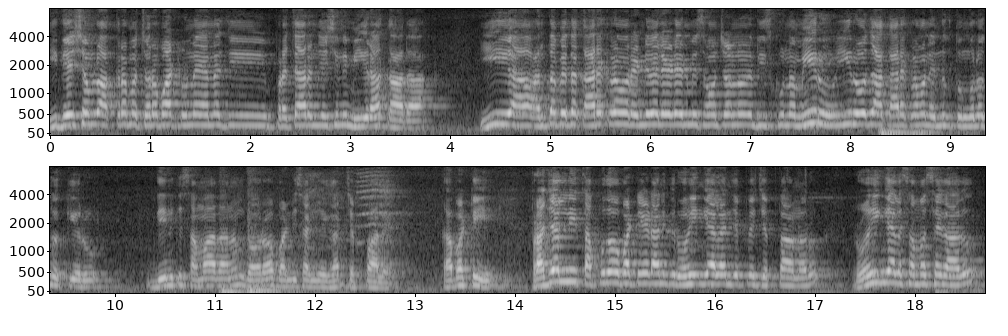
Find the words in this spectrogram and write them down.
ఈ దేశంలో అక్రమ చొరబాట్లు ఉన్నాయన్నది ప్రచారం చేసింది మీరా కాదా? ఈ అంత పెద్ద కార్యక్రమం రెండు వేల ఏడు ఎనిమిది సంవత్సరంలోనే తీసుకున్న మీరు ఈ రోజు ఆ కార్యక్రమాన్ని ఎందుకు తుంగలో దొక్కారు? దీనికి సమాధానం గౌరవ బండి సంజయ్ గారు చెప్పాలి. కాబట్టి ప్రజల్ని తప్పుదో పట్టేయడానికి రోహింగ్యాలని చెప్పేసి చెప్తా ఉన్నారు. రోహింగ్యాల సమస్య కాదు.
